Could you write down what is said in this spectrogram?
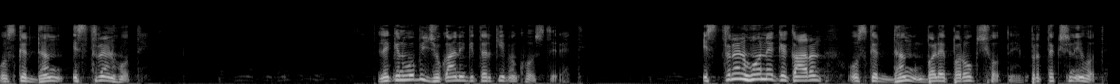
उसके ढंग स्त्रीण होते। लेकिन वो भी झुकाने की तरकीब में खोजती रहती। स्त्रीण होने के कारण उसके ढंग बड़े परोक्ष होते हैं, प्रत्यक्ष नहीं होते।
